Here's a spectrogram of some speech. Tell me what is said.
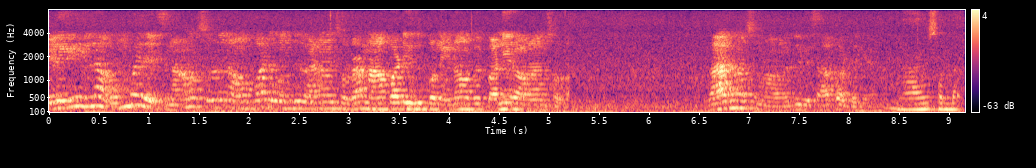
எனக்கு இல்லை ரொம்ப இதாச்சு நானும் சொல்லுறேன் அவன் பாட்டுக்கு வந்து வேணாம்னு சொல்கிறான் நான் பாட்டு இது பண்ணிக்கணும் அவன் போய் பண்ணிடுவாங்கன்னு சொல்கிறான் வேற என்ன சொன்னான் அவன்? இது சாப்பாட்டுக்கு. நான் சொன்னேன்.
